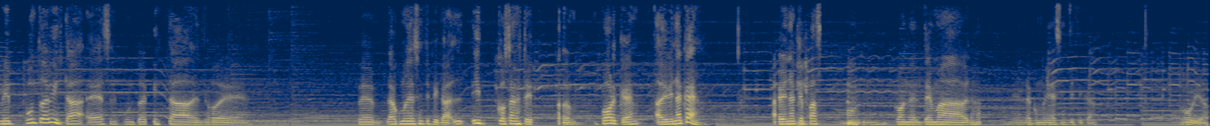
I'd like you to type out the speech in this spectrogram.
Mi punto de vista es el punto de vista dentro de, de la comunidad científica y cosas que estoy porque adivina qué adivina qué pasa con, el tema de la comunidad científica Rubio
